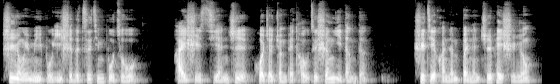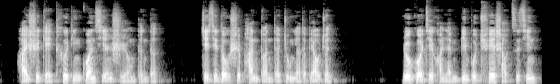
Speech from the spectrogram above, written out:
是用于弥补一时的资金不足，还是闲置或者准备投资生意等等？是借款人本人支配使用，还是给特定关系人使用等等？这些都是判断的重要的标准。如果借款人并不缺少资金，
